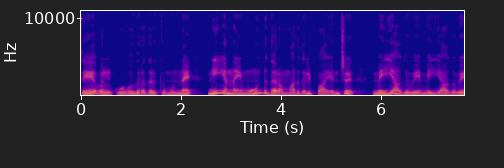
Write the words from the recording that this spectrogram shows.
சேவல் கூவுகிறதற்கு முன்னே நீ என்னை மூன்று தரம் மறுதளிப்பாய் என்று மெய்யாகவே மெய்யாகவே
